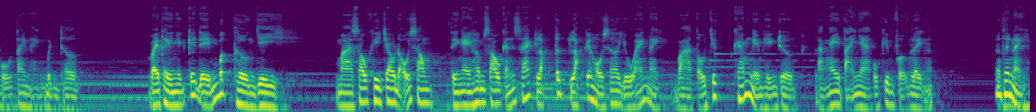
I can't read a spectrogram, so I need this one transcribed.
vụ tai nạn bình thường vậy thì những cái điểm bất thường gì mà sau khi trao đổi xong thì ngày hôm sau cảnh sát lập tức lập cái hồ sơ vụ án này và tổ chức khám nghiệm hiện trường là ngay tại nhà của Kim Phượng liền đó. Nó thế này,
